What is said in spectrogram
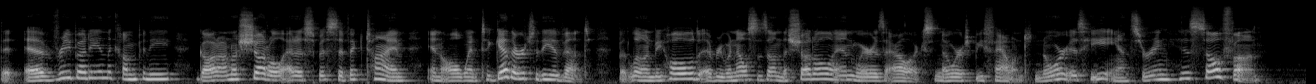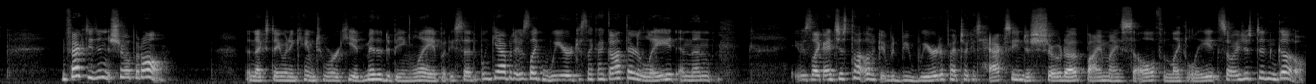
that everybody in the company got on a shuttle at a specific time and all went together to the event. But lo and behold, everyone else is on the shuttle, and where is Alex? Nowhere to be found, nor is he answering his cell phone. In fact, he didn't show up at all. The next day when he came to work, he admitted to being late, but he said, Well, yeah, but it was like weird because like I got there late and then It was like I just thought like it would be weird if I took a taxi and just showed up by myself and like late, so I just didn't go.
